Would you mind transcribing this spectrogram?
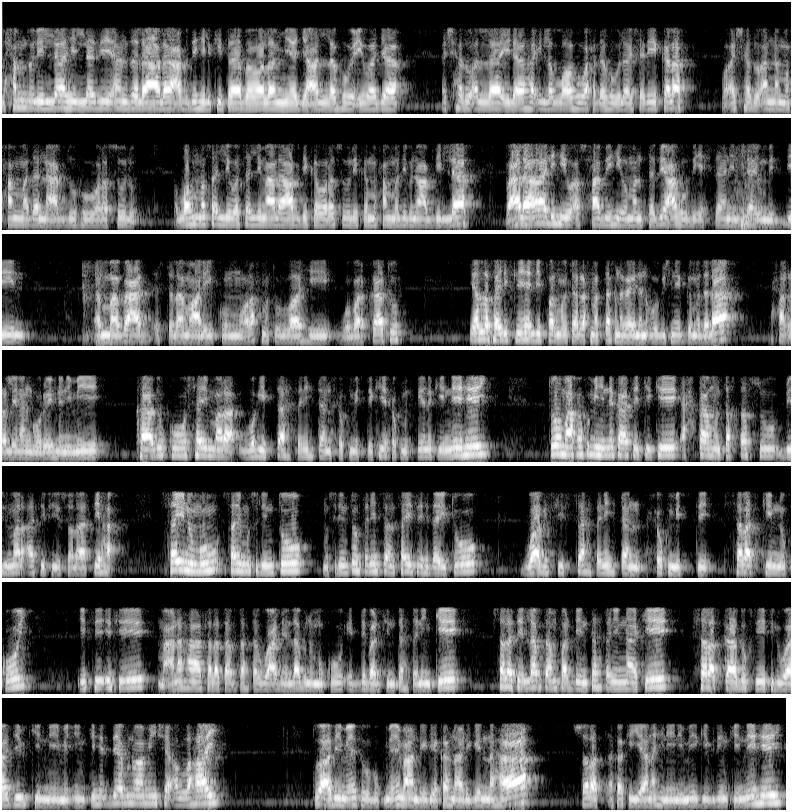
الحمد لله الذي أنزل على عبده الكتاب ولم يجعل له عوجا. أشهد أن لا إله إلا الله وحده لا شريك له وأشهد أن محمدا عبده ورسوله. اللهم صل وسلم على عبدك ورسولك محمد بن عبد الله وعلى آله وأصحابه ومن تبعه بإحسان إلى يوم الدين. أما بعد السلام عليكم ورحمة الله وبركاته. يلا فالسنيه اللي فرموت الرحمة تخنا غينا نقوبشنيك حر لنا نقوريه نمي كادوكو سيمرا وقت تهتنه حكم التكي حكم التينك نيهي. توما حكمه نكاتكي أحكام تختص بالمرأة في صلاتها. سينمو سي مسلمتو مسلمتو تنهتن سي سهديتو واقسيسه تنهتن حكم التي سلت كنكوي isi isi macnaha salatab tahta wacdin labnumuku iddibarsin tahtaninke salatin labtan fadin tahtaninake saladkaa dugteetil waajib kinime inke hedde abnuam insha allahai tu adi mecetubuk mici macandhidiya kahnaadhigenaha salat aka kiyana hininimi gibdin kinehey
